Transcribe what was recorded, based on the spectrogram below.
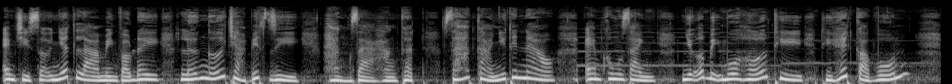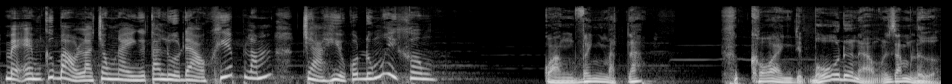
Em chỉ sợ nhất là mình vào đây lỡ ngớ chả biết gì. Hàng giả hàng thật Giá cả như thế nào Em không dành Nhỡ bị mua hớ thì thì hết cả vốn. Mẹ em cứ bảo là trong này người ta lừa đảo khiếp lắm Chả hiểu có đúng hay không. Quảng vênh mặt đáp Có anh thì bố đứa nào cũng dám lừa.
